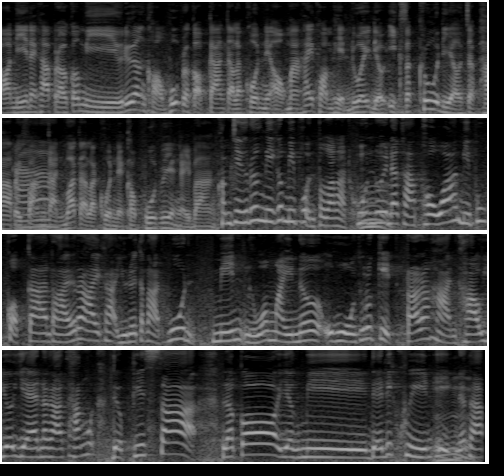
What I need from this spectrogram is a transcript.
ตอนนี้นะครับเราก็มีเรื่องของผู้ประกอบการแต่ละคนเนี่ยออกมาให้ความเห็นด้วยเดี๋ยวอีกสักครู่เดียวจะพาไปฟังกันว่าแต่ละคนเนี่ยเขาพูดว่ายังไงบ้าง ความจริงเรื่องนี้ก็มีผลต่อตลาดหุ้นอืมด้วยนะคะ เพราะว่ามีผู้ประกอบการหลายรายค่ะ อยู่ในตลาดหุ้นมินหรือว่าไมเนอร์โอ้โหธุรกิจร้านอาหารเขาเยอะแยะนะคะ ทั้งเดอะพิซซ่าแล้วก็ยังมีเดลี่ควีนอีกนะคะ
